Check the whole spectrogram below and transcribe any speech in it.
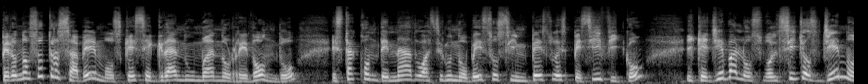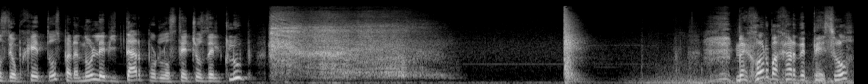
pero nosotros sabemos que ese gran humano redondo está condenado a ser un obeso sin peso específico y que lleva los bolsillos llenos de objetos para no levitar por los techos del club. Mejor bajar de peso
